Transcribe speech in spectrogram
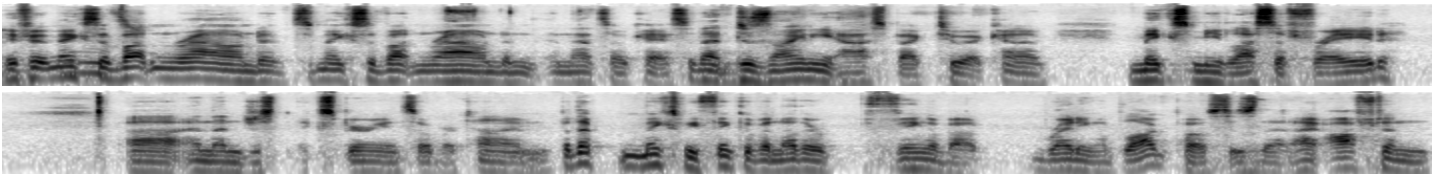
if it makes a button round, it makes a button round, and, and that's okay. So that designy aspect to it kind of makes me less afraid, uh, and then just experience over time. But that makes me think of another thing about writing a blog post is that I often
